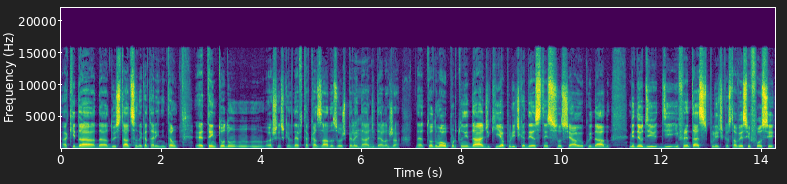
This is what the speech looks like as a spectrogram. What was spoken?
aqui da, da do estado de Santa Catarina. Então é, tem todo um, um, acho, acho que elas devem estar casadas hoje pela uhum, idade dela uhum. já, né? toda uma oportunidade que a política de assistência social e o cuidado me deu de, de enfrentar essas políticas. Talvez se fosse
